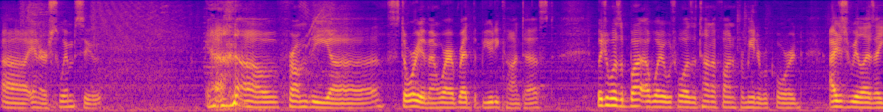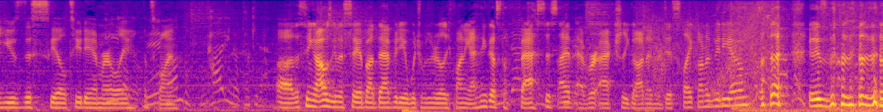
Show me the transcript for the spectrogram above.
uh, in her swimsuit uh, from the uh, story event where I read the beauty contest, which was a uh, which was a ton of fun for me to record. I just realized I used this skill too damn early. That's fine. Uh, the thing I was gonna say about that video, which was really funny, I think that's the fastest I've ever actually gotten a dislike on a video. it was the, the,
